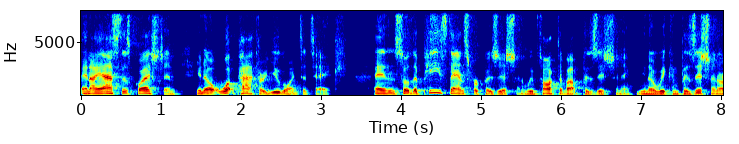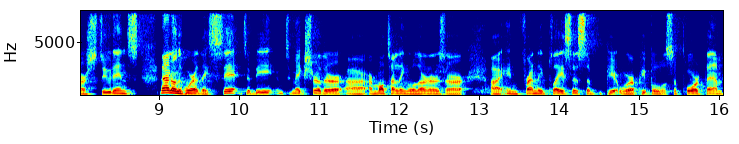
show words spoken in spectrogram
and I asked this question, you know, what path are you going to take? And so the P stands for position. We've talked about positioning. You know, we can position our students not only where they sit to be to make sure their uh, our multilingual learners are uh, in friendly places where people will support them,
